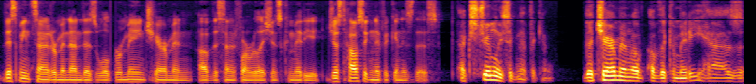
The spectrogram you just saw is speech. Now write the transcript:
This means Senator Menendez will remain chairman of the Senate Foreign Relations Committee. Just how significant is this? Extremely significant. The chairman of, of the committee has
